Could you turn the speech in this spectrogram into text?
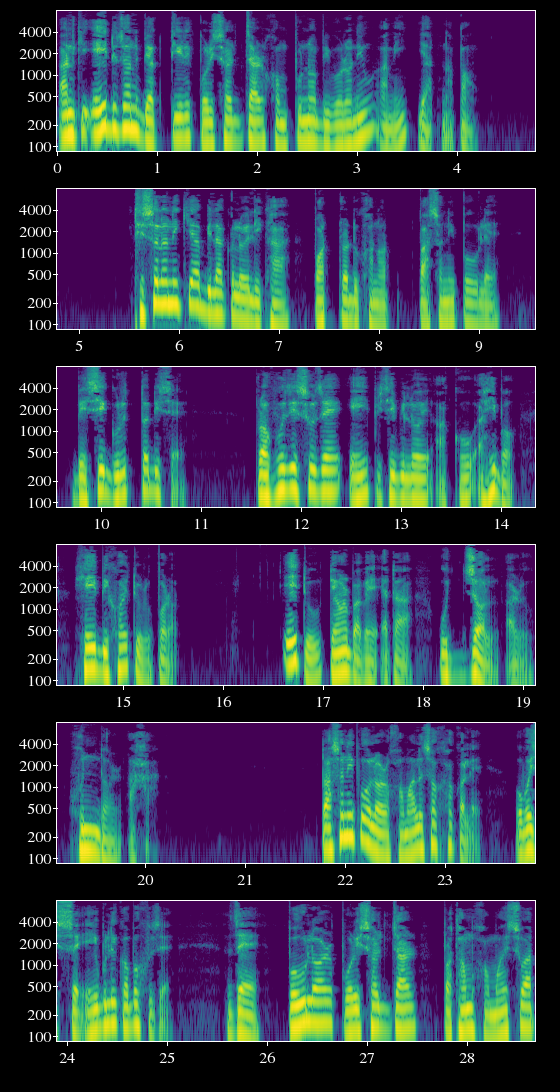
আনকি এই দুজন ব্যক্তিৰ পৰিচৰ্যাৰ সম্পূৰ্ণ বিৱৰণীও আমি ইয়াত নাপাওঁ। থিচলনিকীয়াবিলাকলৈ লিখা পত্ৰ দুখনত পাচনি পৌলে বেছি গুৰুত্ব দিছে। প্ৰভু যীশু যে এই পৃথিৱীলৈ আকৌ আহিব সেই বিষয়টোৰ ওপৰত। এইটো তেওঁৰ বাবে এটা উজ্জ্বল আৰু সুন্দৰ আশা। পাচনি পৌলৰ সমালোচকসকলে অৱশ্যে এই বুলি ক'ব খোজে যে পৌলৰ পৰিচৰ্যাৰ প্ৰথম সময়ছোৱাত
